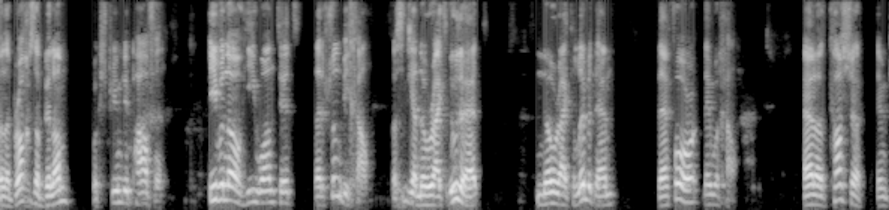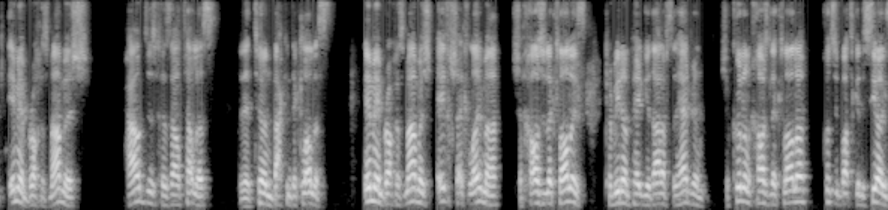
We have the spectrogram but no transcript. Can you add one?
But the brachas of Bilam were extremely powerful. Even though he wanted that it shouldn't be chal. But since he had no right to do that, no right to limit them, therefore they were chal. And at kasha im brachas mamish, how does Chazal tell us that they turned back into klolis? Imen brachas mamish eich shech loima shechaz leklolis karbinon peg yadalaf sanhedrin shekulon chaz leklala chutzi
